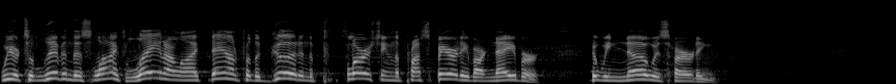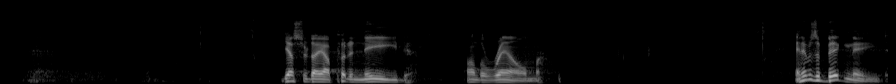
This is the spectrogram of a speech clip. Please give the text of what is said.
We are to live in this life, laying our life down for the good and the flourishing and the prosperity of our neighbor who we know is hurting. Yesterday, I put a need on the realm, and it was a big need.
